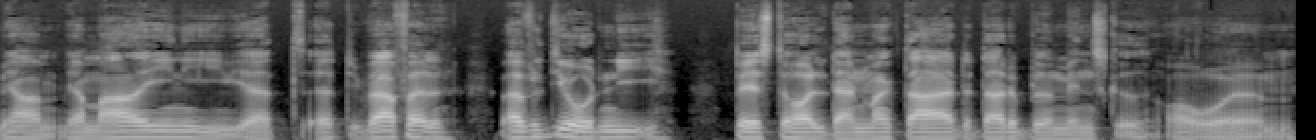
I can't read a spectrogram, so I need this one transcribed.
jeg, jeg er meget enig i, at, at i hvert fald, i hvert fald de 8-9 bedste hold i Danmark, der er det, der er det blevet mindsket. Og, øhm,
